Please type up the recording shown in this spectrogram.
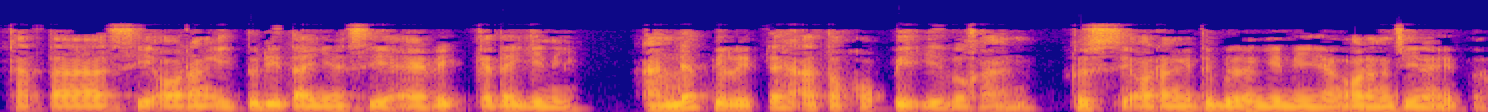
kata si orang itu ditanya si Erik katanya gini, Anda pilih teh atau kopi gitu kan? Terus si orang itu bilang gini, yang orang Cina itu,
